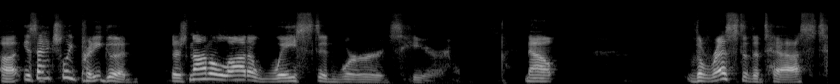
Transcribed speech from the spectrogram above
uh, is actually pretty good. There's not a lot of wasted words here. Now, the rest of the test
